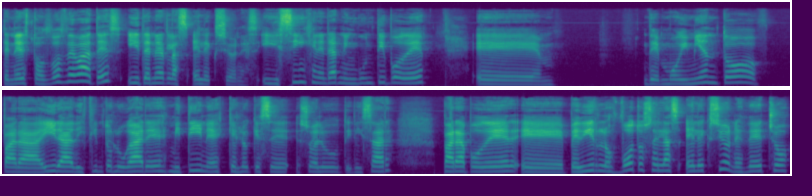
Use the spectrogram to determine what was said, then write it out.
tener estos dos debates y tener las elecciones y sin generar ningún tipo de, eh, de movimiento para ir a distintos lugares, mitines, que es lo que se suele utilizar para poder eh, pedir los votos en las elecciones. De hecho,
